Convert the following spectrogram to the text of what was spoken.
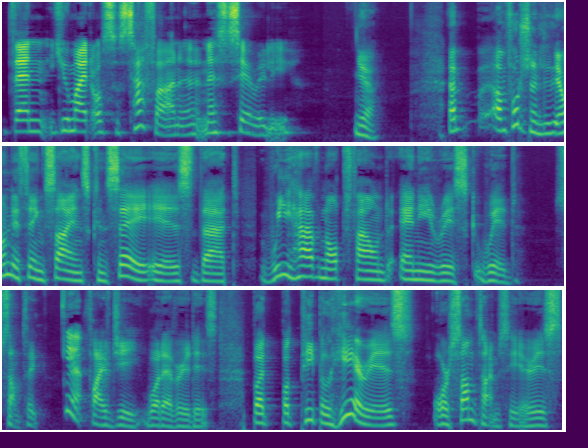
then you might also suffer unnecessarily. Yeah. Um, unfortunately the only thing science can say is that we have not found any risk with something. Yeah. 5g whatever it is. But what people hear is or sometimes here is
